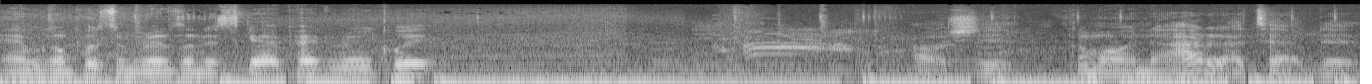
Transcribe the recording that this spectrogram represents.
and we're gonna put some rims on this scat pack real quick. Oh shit. Come on now, how did I tap that?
